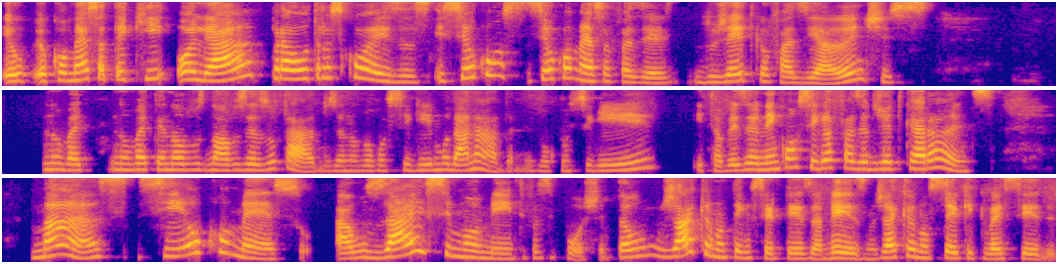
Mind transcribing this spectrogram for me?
Eu, eu começo a ter que olhar para outras coisas. E se eu, se eu começo a fazer do jeito que eu fazia antes, não vai, não vai ter novos, novos resultados. Eu não vou conseguir mudar nada. Eu vou conseguir e talvez eu nem consiga fazer do jeito que era antes. Mas se eu começo a usar esse momento e falar assim, poxa, então já que eu não tenho certeza mesmo, já que eu não sei o que, que vai ser,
